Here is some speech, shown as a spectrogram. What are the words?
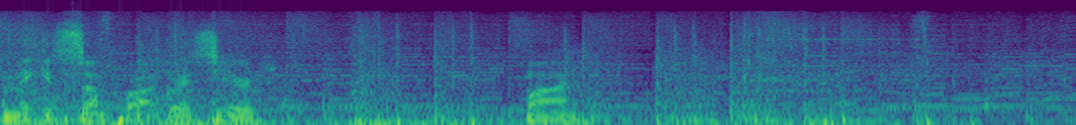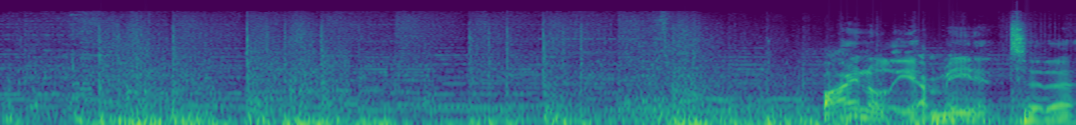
I'm making some progress here. Come on. Finally, I made it to the...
